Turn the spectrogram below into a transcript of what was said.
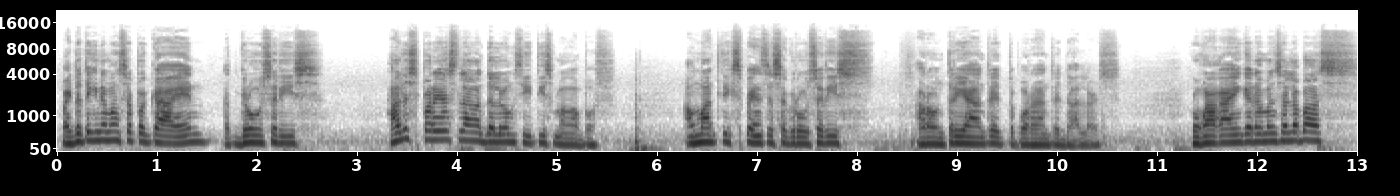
Pagdating naman sa pagkain at groceries, halos parehas lang ang dalawang cities mga boss. Ang monthly expenses sa groceries, around 300 to 400 dollars. Kung kakain ka naman sa labas,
